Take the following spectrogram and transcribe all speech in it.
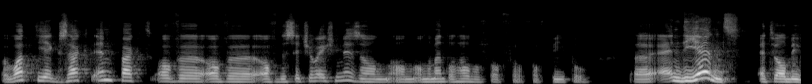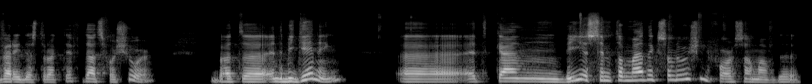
what the exact impact of uh, of uh, of the situation is on, on on the mental health of of, of people. Uh, in the end, it will be very destructive. That's for sure. But uh, in the beginning, uh, it can be a symptomatic solution for some of the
